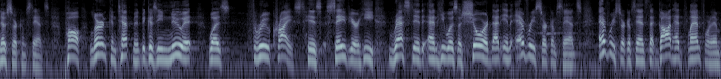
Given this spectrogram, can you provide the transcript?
No circumstance. Paul learned contentment because he knew it was through Christ, his Savior. He rested and he was assured that in every circumstance, every circumstance that God had planned for him,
